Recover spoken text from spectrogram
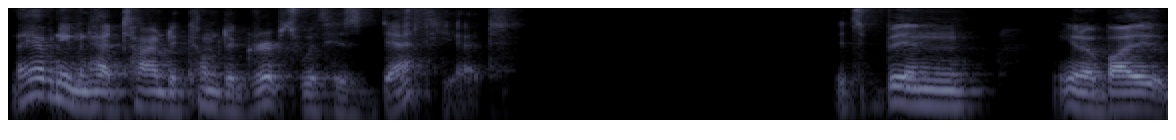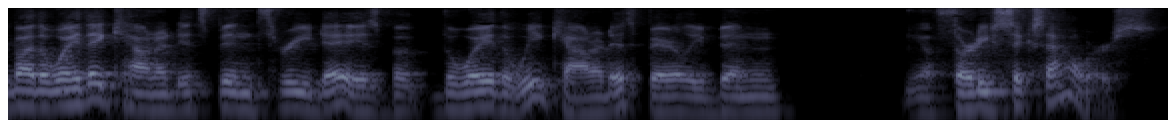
They haven't even had time to come to grips with his death yet it's been you know by by the way they counted it's been three days but the way that we counted it's barely been you know 36 hours.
